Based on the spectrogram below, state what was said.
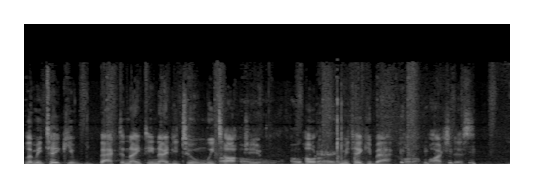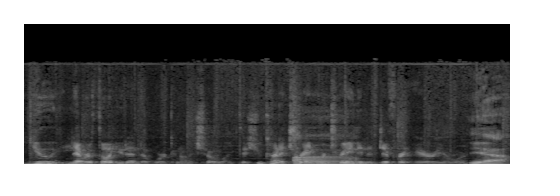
Let me take you back to 1992 when we talked to you. Uh-oh. Hold on, let me take you back. Hold on, watch this. You never thought you'd end up working on a show like this. You kind of trained, were trained in a different area, weren't you? Yeah,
